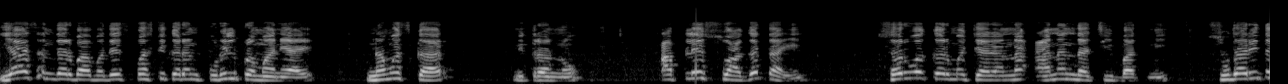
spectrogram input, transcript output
या संदर्भामध्ये स्पष्टीकरण पुढील प्रमाणे आहे. नमस्कार मित्रांनो. आपले स्वागत आहे. सर्व कर्मचाऱ्यांना आनंदाची बातमी. सुधारित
